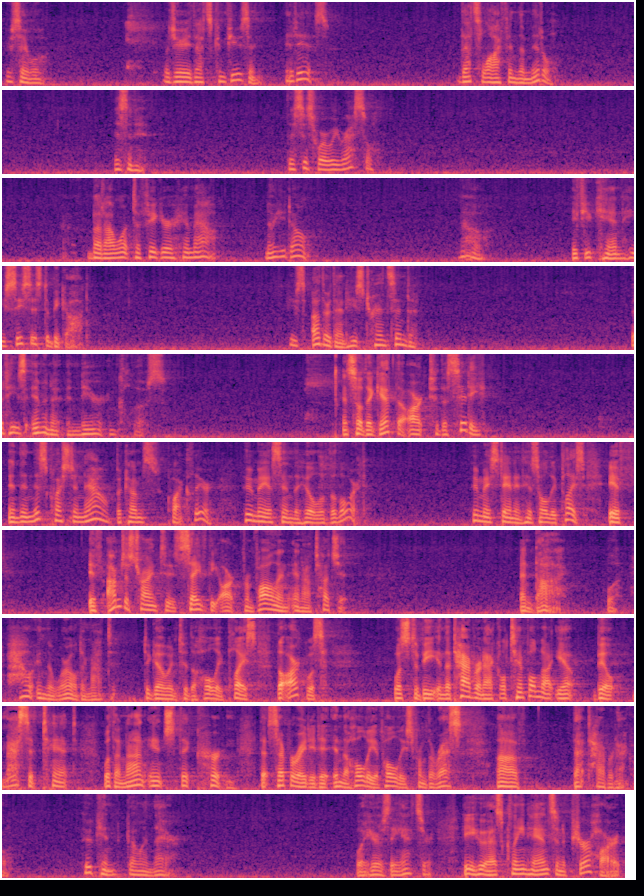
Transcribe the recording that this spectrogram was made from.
You say, well, well, Jerry, that's confusing. It is. That's life in the middle, isn't it? This is where we wrestle. But I want to figure him out. No, you don't. No. If you can, he ceases to be God. He's other than, he's transcendent but he's immanent and near and close. And so they get the ark to the city. And then this question now becomes quite clear Who may ascend the hill of the Lord? Who may stand in his holy place? If, if I'm just trying to save the ark from falling and I touch it and die, well, how in the world am I to, to go into the holy place? The ark was was to be in the tabernacle, temple not yet built, massive tent with a nine inch thick curtain that separated it in the Holy of Holies from the rest of that tabernacle. Who can go in there? Well, here's the answer He who has clean hands and a pure heart,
